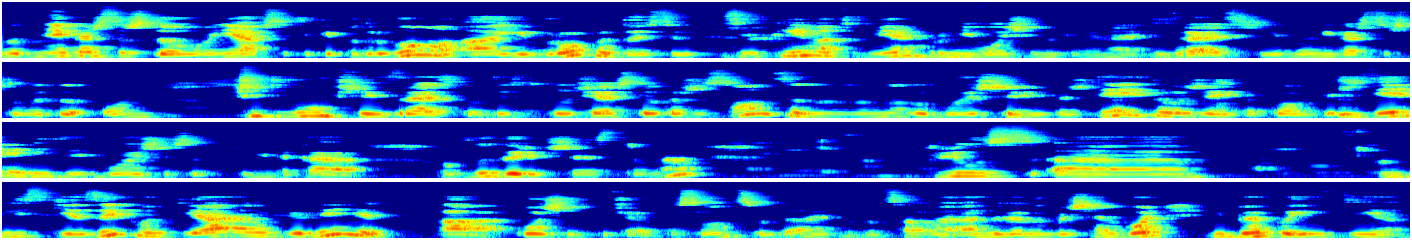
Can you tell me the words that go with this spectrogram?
вот мне кажется, что у меня все-таки по-другому, а Европа, то есть климат в Мельбурне очень напоминает израильский. Мне кажется, что вот он чуть лучше израильского. То есть ты получаешь столько же солнца, но намного больше и дождей тоже, и какого-то и зелени здесь больше, все-таки не такая выгоревшая страна. Плюс э, английский язык. Вот я в Берлине а, очень скучаю по солнцу, да, это вот самая, наверное, большая боль, и б по еде.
